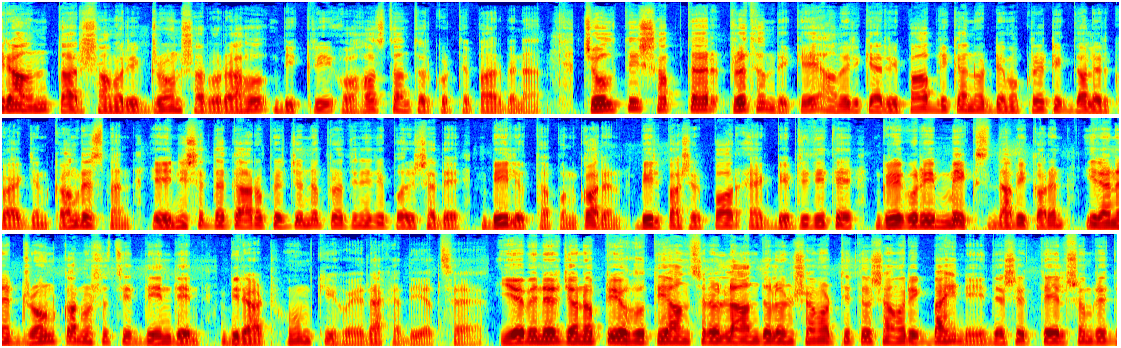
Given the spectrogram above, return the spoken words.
ইরান তার সামরিক ড্রোন সরবরাহ, বিক্রি ও হস্তান্তর করতে পারবে না। চলতি সপ্তাহের প্রথম দিকে আমেরিকার রিপাবলিকান ও ডেমোক্রেটিক দলের কয়েকজন কংগ্রেসম্যান এই নিষেধাজ্ঞা আরোপের জন্য প্রতিনিধি পরিষদে বিল উত্থাপন করেন। বিল পাশের পর এক বিবৃতিতে গ্রেগরি মিক্স দাবি করেন, ইরানের ড্রোন কর্মসূচি দিন দিন বিরাট হুমকি হয়ে দেখা দিয়েছে। ইয়েমেনের জনপ্রিয় হুথি আনসারুল্লাহ আন্দোলন সমর্থিত সামরিক বাহিনী দেশের তেল সমৃদ্ধ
